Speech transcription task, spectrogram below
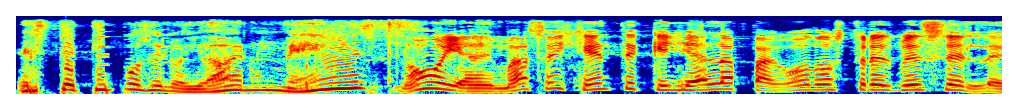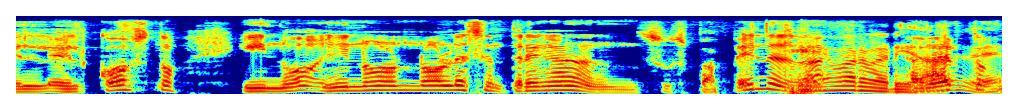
este tipo se lo llevaba en un mes. No, y además hay gente que ya la pagó dos, tres veces el, el, el costo y no y no, no les entregan sus papeles. Qué ¿verdad? barbaridad, A ver, tocado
